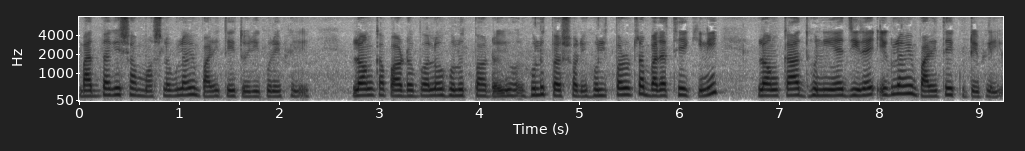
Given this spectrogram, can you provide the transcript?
বাদবাকি সব মশলাগুলো আমি বাড়িতেই তৈরি করে ফেলি। লঙ্কা পাউডার বলো, হলুদ পাউডার হলুদ পাউডার সরি হলুদ পাউডারটা বাজার থেকে কিনি, লঙ্কা, ধনিয়া, জিরা, এগুলো আমি বাড়িতেই কুটে ফেলি।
